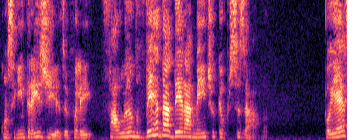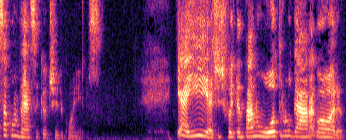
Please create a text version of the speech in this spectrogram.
consegui em três dias. Eu falei, falando verdadeiramente o que eu precisava. Foi essa conversa que eu tive com eles. E aí a gente foi tentar num outro lugar agora.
